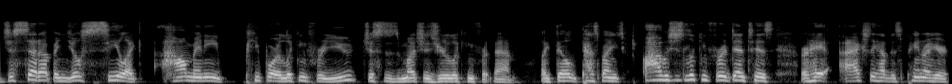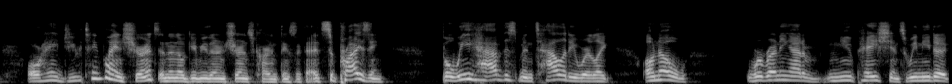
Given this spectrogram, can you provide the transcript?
just set up and you'll see like how many people are looking for you just as much as you're looking for them. Like they'll pass by and say, oh, I was just looking for a dentist, or hey, I actually have this pain right here, or hey, do you take my insurance? And then they'll give you their insurance card and things like that. It's surprising, but we have this mentality where like, oh no, we're running out of new patients. We need to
